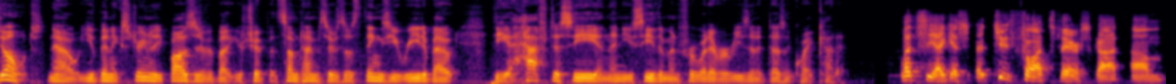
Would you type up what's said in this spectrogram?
don't. Now, you've been extremely positive about your trip, but sometimes there's those things you read about that you have to see, and then you see them, and for whatever reason, it doesn't quite cut it. Let's see, I guess uh, two thoughts there, Scott. Um,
